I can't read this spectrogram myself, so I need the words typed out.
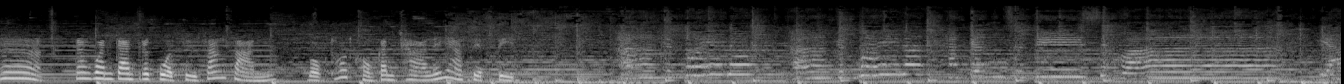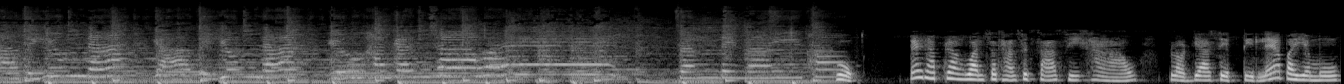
5. รางวัลการประกวดสื่อสร้างสรรค์ บอกโทษของกัญชาและยาเสพติด 6. ได้รับรางวัลสถานศึกษาสีขาว ปลอดยาเสพติดและอบายมุข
